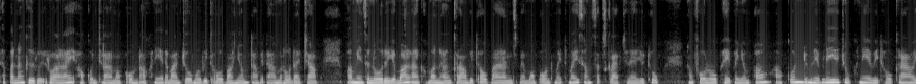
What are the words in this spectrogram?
តែប៉ុណ្្នឹងគឺរួចរាល់ហើយអរគុណច្រើនបងប្អូនទាំងអស់គ្នាដែលបានចូលមើលវីដេអូរបស់ខ្ញុំតាំងពីដើមរហូតដល់ចប់បើមានសំណួរឬយោបល់អាច comment ខាងក្រោមវីដេអូបានសម្រាប់បងប្អូនថ្មីៗសូម subscribe Channel YouTube និង follow page របស់ខ្ញុំផងអរគុណជម្រាបលាជួបគ្នាវីដេអូក្រោយ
